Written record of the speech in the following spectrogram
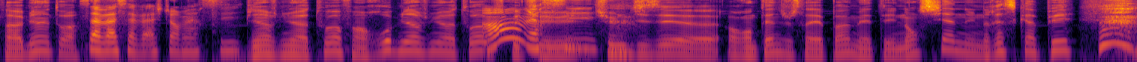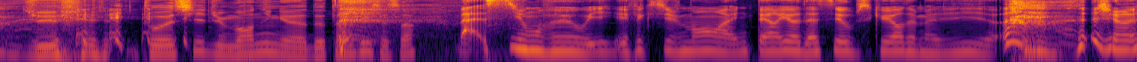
Ça va bien et toi Ça va, ça va, je te remercie. Bienvenue à toi, enfin re-bienvenue à toi, Oh, parce que tu, merci. tu me disais euh, hors antenne, je savais pas, mais t'es une ancienne, une rescapée, du, toi aussi, du morning euh, de ta vie, c'est ça? Bah si on veut, oui. Effectivement, à une période assez obscure de ma vie, euh,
